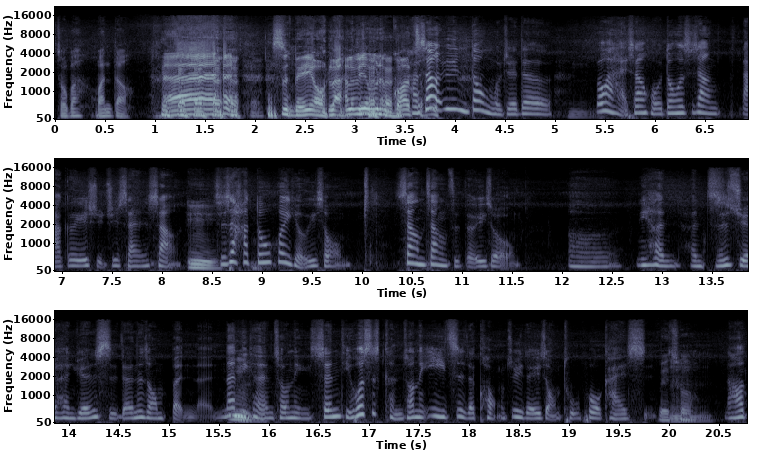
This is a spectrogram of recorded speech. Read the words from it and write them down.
走吧，环岛。哎，是没有啦，那边有没有夸张？好像运动，我觉得，包括海上活动，或是像达哥，也许去山上，嗯，其实他都会有一种像这样子的一种。呃，你很很直觉、很原始的那种本能，那你可能从你身体，嗯、或是可能从你意志的恐惧的一种突破开始，没错。然后，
